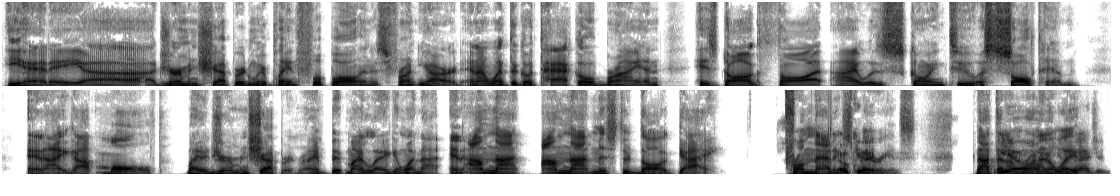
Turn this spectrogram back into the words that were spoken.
He had a, uh, a German Shepherd, and we were playing football in his front yard. And I went to go tackle Brian. His dog thought I was going to assault him, and I got mauled by a German Shepherd. Right, bit my leg and whatnot. And I'm not, I'm not Mister Dog guy from that Okay. experience. Not that Yeah, I'm running away. imagine.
